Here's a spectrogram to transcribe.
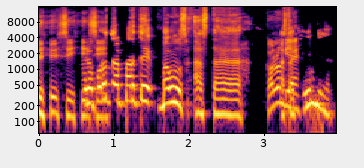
sí. Pero sí. por otra parte, vámonos hasta Colombia. hasta Colombia.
